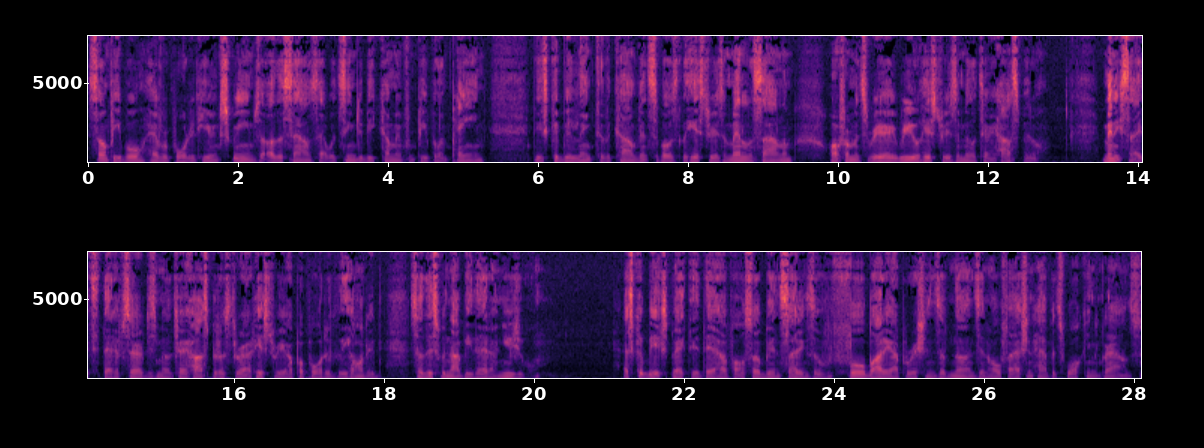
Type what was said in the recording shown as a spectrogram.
Some people have reported hearing screams or other sounds that would seem to be coming from people in pain. These could be linked to the convent's supposedly history as a mental asylum or from its very real history as a military hospital. Many sites that have served as military hospitals throughout history are purportedly haunted, so this would not be that unusual. As could be expected, there have also been sightings of full body apparitions of nuns in old fashioned habits walking the grounds.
